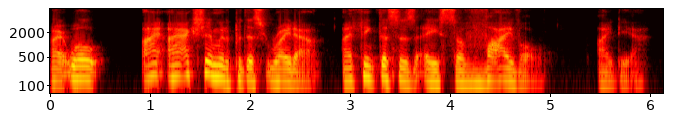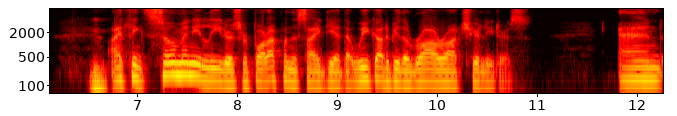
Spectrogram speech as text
All right. Well, I, I actually am going to put this right out. I think this is a survival idea. Mm. I think so many leaders are brought up on this idea that we've got to be the rah rah cheerleaders, and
